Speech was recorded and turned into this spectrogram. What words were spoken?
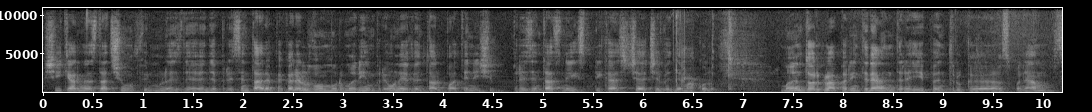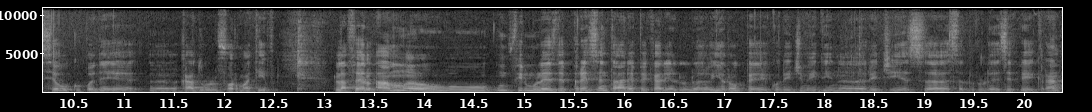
și chiar mi-ați dat și un filmuleț de, de prezentare pe care îl vom urmări împreună, eventual poate ne și prezentați, ne explicați ceea ce vedem acolo. Mă întorc la Părintele Andrei pentru că, spuneam, se ocupă de uh, cadrul formativ. Uh, la fel, am uh, un filmuleț de prezentare pe care îl, îi rog pe colegii mei din uh, regie să, să-l ruleze pe ecran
